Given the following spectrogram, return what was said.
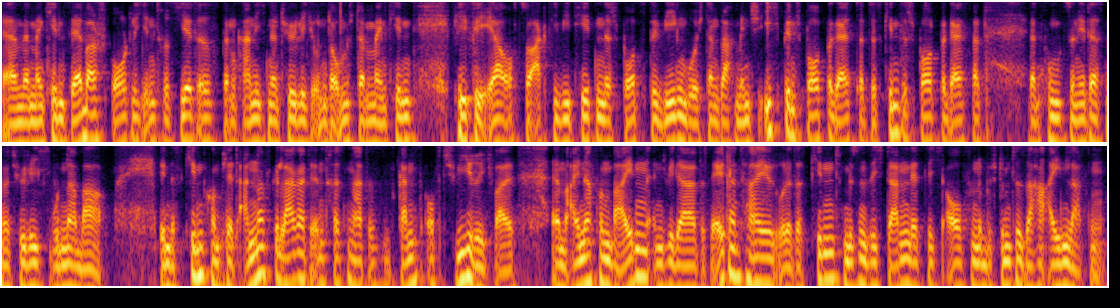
Äh, wenn mein Kind selber sportlich interessiert ist, dann kann ich natürlich unter Umständen mein Kind viel, viel eher auch zu Aktivitäten des Sports bewegen, wo ich dann sage, Mensch, ich bin sportbegeistert, das Kind ist sportbegeistert, dann funktioniert das natürlich wunderbar. Wenn das Kind komplett anders gelagerte Interessen hat, das ist ganz oft schwierig, weil ähm, einer von beiden entweder entweder das Elternteil oder das Kind müssen sich dann letztlich auf eine bestimmte Sache einlassen.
